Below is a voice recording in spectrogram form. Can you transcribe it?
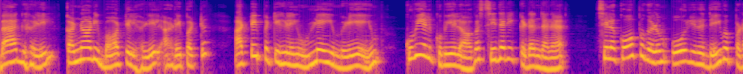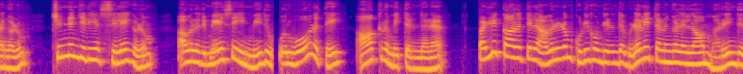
பேக்குகளில் கண்ணாடி பாட்டில்களில் அடைப்பட்டு அட்டைப்பெட்டிகளின் உள்ளேயும் வெளியேயும் குவியல் குவியலாக சிதறி கிடந்தன. சில கோப்புகளும் ஓரிரு தெய்வப்படங்களும் சின்னஞ்சிறிய சிலைகளும் அவனது மேசையின் மீது ஒரு ஓரத்தை ஆக்கிரமித்திருந்தன. பள்ளிக்காலத்தில் அவனிடம் குடிகொண்டிருந்த விடலைத்தனங்கள் எல்லாம் மறைந்து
